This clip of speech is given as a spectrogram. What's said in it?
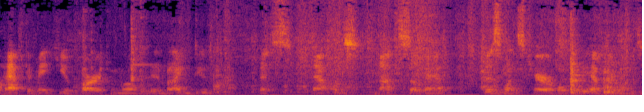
I'll have to make you a part and weld it in, but I can do that. That's that one's not so bad. This one's terrible, but we have new ones.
